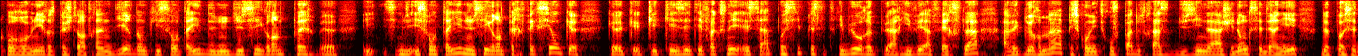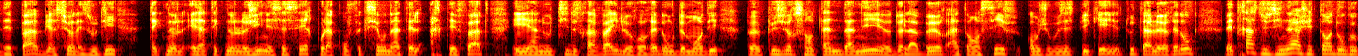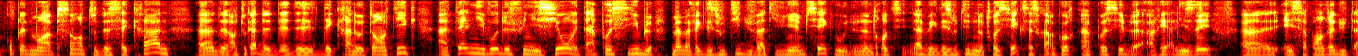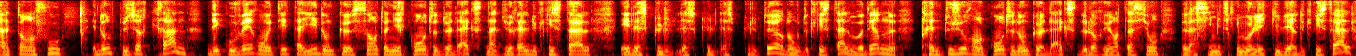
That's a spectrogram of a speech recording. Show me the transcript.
pour revenir à ce que j'étais en train de dire, donc ils sont taillés d'une si grande euh, ils sont taillés d'une si grande perfection que qu'ils aient été façonnés et c'est impossible que ces tribus auraient pu arriver à faire cela avec leurs mains puisqu'on n'y trouve pas de traces d'usinage. Et donc ces derniers ne possédaient pas bien sûr les outils et la technologie nécessaire pour la confection d'un tel artefact et un outil de travail leur aurait donc demandé euh, plusieurs centaines d'années euh, de labeur intensif comme je vous expliquais tout à l'heure. Et donc les traces d'usinage étant donc complètement absentes de ces crânes hein, en tout cas de des, crânes authentiques, un tel niveau de finition est impossible, même avec des outils du 21e siècle ou de notre, avec des outils de notre siècle, ce serait encore impossible à réaliser hein, et ça prendrait du, un temps fou. Et donc plusieurs crânes découverts ont été taillés donc euh, sans tenir compte de l'axe naturel du cristal. Et les, sculpteurs donc de cristal modernes prennent toujours en compte donc l'axe de l'orientation de la symétrie moléculaire du cristal,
